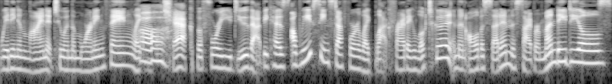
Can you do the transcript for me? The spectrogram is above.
waiting in line at two in the morning thing, like Ugh. check before you do that because uh, we've seen stuff where like Black Friday looked good and then all of a sudden the Cyber Monday deals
